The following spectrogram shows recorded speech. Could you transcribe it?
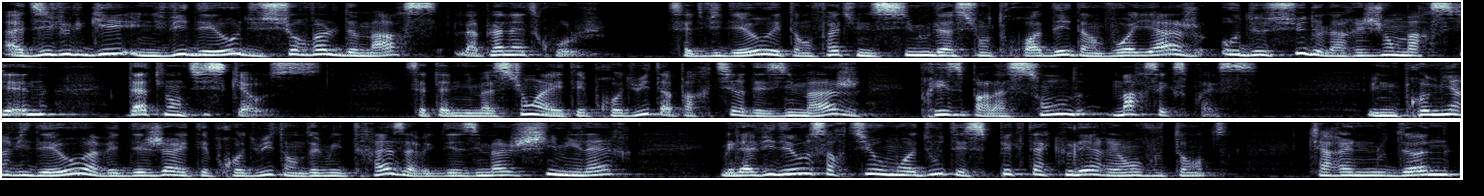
a divulgué une vidéo du survol de Mars, la planète rouge. Cette vidéo est en fait une simulation 3D d'un voyage au-dessus de la région martienne d'Atlantis Chaos. Cette animation a été produite à partir des images prises par la sonde Mars Express. Une première vidéo avait déjà été produite en 2013 avec des images similaires, mais la vidéo sortie au mois d'août est spectaculaire et envoûtante, car elle nous donne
